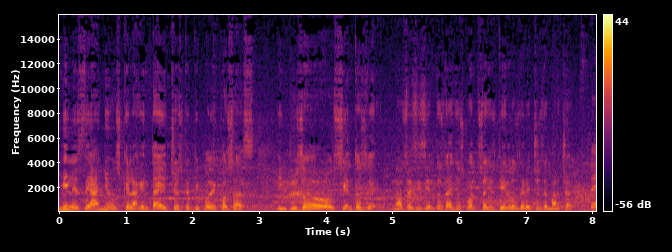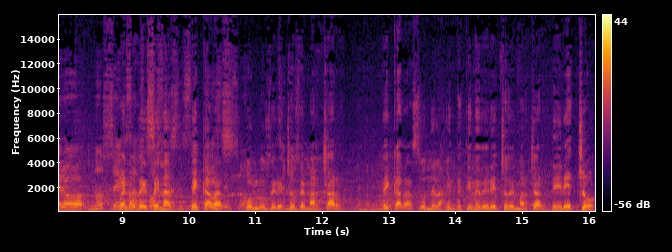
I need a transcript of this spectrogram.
miles de años que la gente ha hecho este tipo de cosas. Incluso cientos de, no sé si cientos de años, ¿cuántos años tienen los derechos de marcha? Pero no sé. Bueno, decenas, décadas con los derechos de marchar. Décadas donde la gente tiene derecho de marchar. Derecho.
